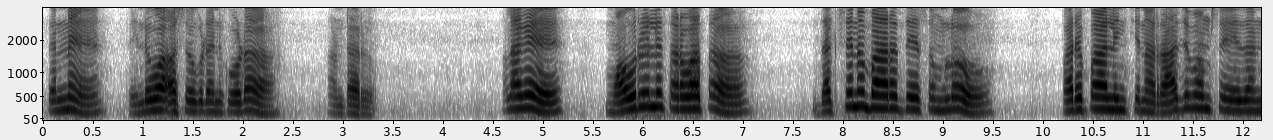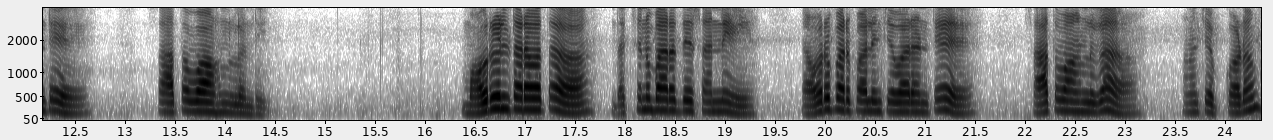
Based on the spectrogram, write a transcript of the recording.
ఇతన్నే రెండవ అశోకుడు అని కూడా అంటారు. అలాగే మౌర్యుల తర్వాత దక్షిణ భారతదేశంలో పరిపాలించిన రాజవంశం ఏదంటే శాతవాహనులండి. మౌర్యుల తర్వాత దక్షిణ భారతదేశాన్ని ఎవరు పరిపాలించేవారంటే శాతవాహనులుగా మనం చెప్పుకోవడం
